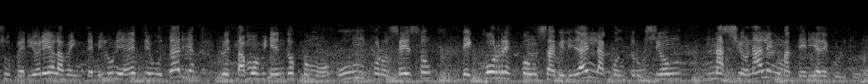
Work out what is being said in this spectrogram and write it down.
superiores a las 20.000 unidades tributarias. Lo estamos viendo como un proceso de corresponsabilidad en la construcción nacional en materia de cultura.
